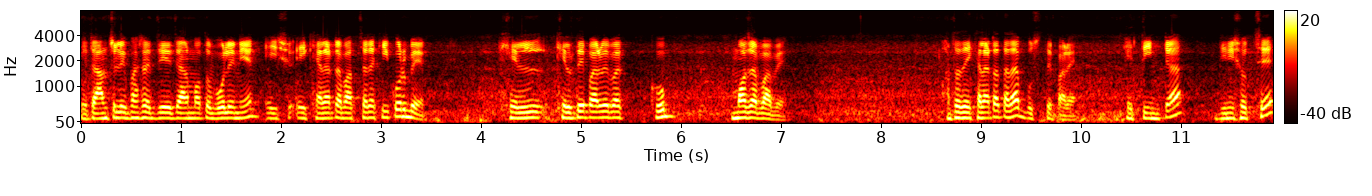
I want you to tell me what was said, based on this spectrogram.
এটা আঞ্চলিক ভাষায় যে যার মতো বলে নিন এই এই খেলাটা বাচ্চারা কি করবে? খেল, খেলতে পারবে বা খুব মজা পাবে। অর্থাৎ এই খেলাটা তারা বুঝতে পারে। এই তিনটা জিনিস হচ্ছে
